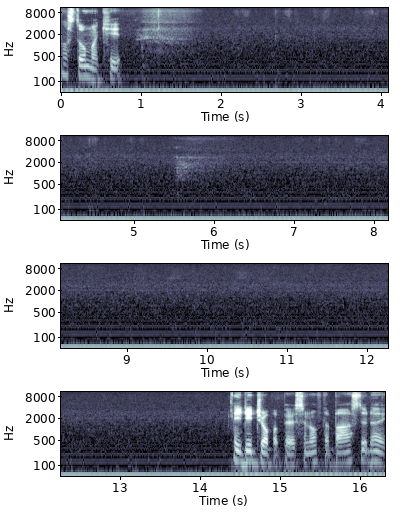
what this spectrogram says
Lost all my kit. He did drop a person off, the bastard, eh?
